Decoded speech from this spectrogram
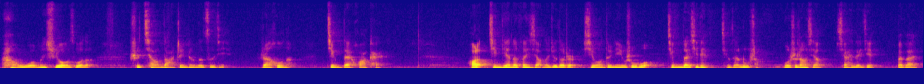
啊。我们需要做的，是强大真正的自己，然后呢，静待花开。好了，今天的分享呢就到这儿，希望对您有收获。静不在西天，静在路上。我是张翔，下期再见，拜拜。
